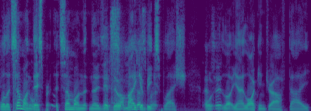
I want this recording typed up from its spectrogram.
well, it's someone desperate. It's someone that needs to do, make desperate. a big splash, That's or it. like you know, like in draft day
